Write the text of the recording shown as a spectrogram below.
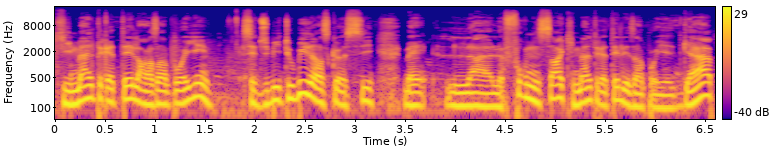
qui maltraitaient leurs employés. C'est du B2B dans ce cas-ci. Mais le fournisseur qui maltraitait les employés de Gap,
